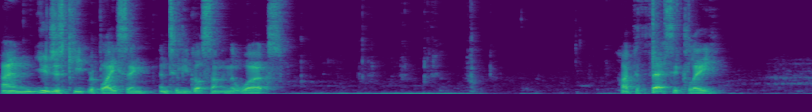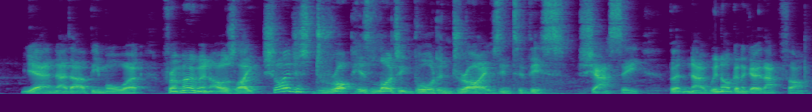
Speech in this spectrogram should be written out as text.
And you just keep replacing until you've got something that works. Hypothetically, yeah, no, that would be more work. For a moment, I was like, shall I just drop his logic board and drives into this chassis? But no, we're not going to go that far.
